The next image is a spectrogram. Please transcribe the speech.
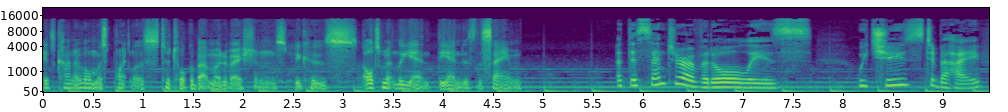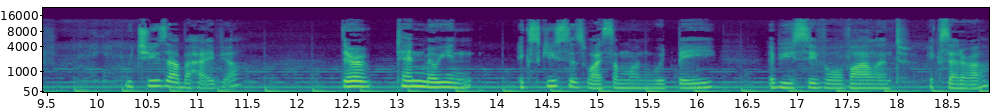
it's kind of almost pointless to talk about motivations because ultimately, the end is the same. At the centre of it all is we choose to behave, we choose our behaviour. There are 10 million excuses why someone would be abusive or violent, etc.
